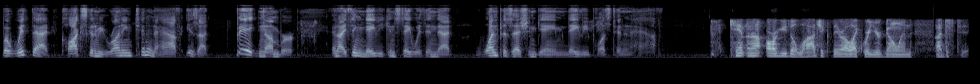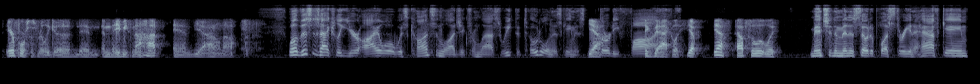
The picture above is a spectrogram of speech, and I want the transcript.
But with that, clock's going to be running. Ten and a half is a big number, and I think Navy can stay within that one possession game. Navy plus ten and a half. Can't not argue the logic there. I like where you're going. I just Air Force is really good, and and Navy's not, and yeah, I don't know. Well, this is actually your Iowa Wisconsin logic from last week. The total in this game is Yeah, 35. Exactly. Yep. Yeah. Absolutely. Mentioned the Minnesota plus three and a half game.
